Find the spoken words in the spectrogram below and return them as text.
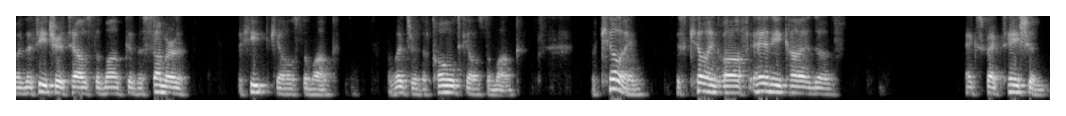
when the teacher tells the monk in the summer, the heat kills the monk, in the winter, the cold kills the monk. The killing is killing off any kind of expectation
